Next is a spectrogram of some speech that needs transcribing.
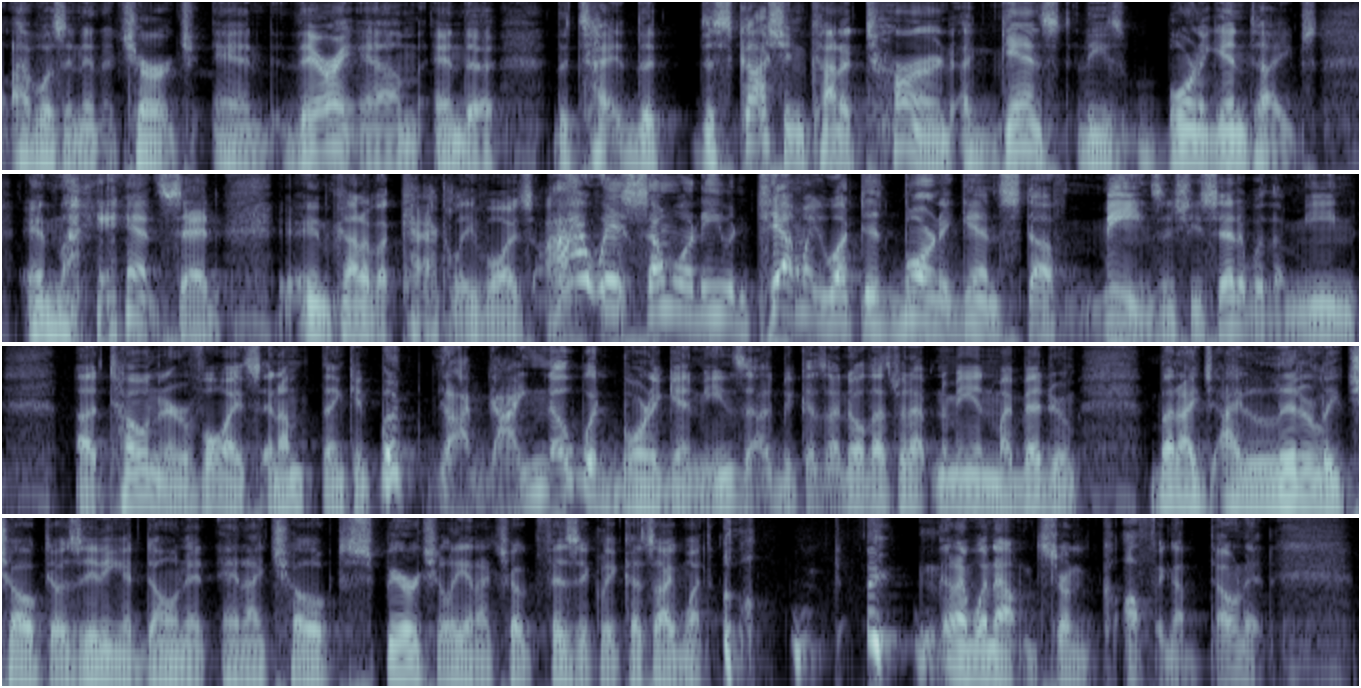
I wasn't in a church. And there I am. And the, the, t- the discussion kind of turned against these born again types. And my aunt said, in kind of a cackly voice, I wish someone would even tell me what this born again stuff means. And she said it with a mean uh, tone in her voice. And I'm thinking, I, I know what born again means uh, because I know that's what happened to me in my bedroom. But I, I literally choked. I was eating a donut and I choked spiritually and I choked physically because I went, and I went out and started coughing up donut.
